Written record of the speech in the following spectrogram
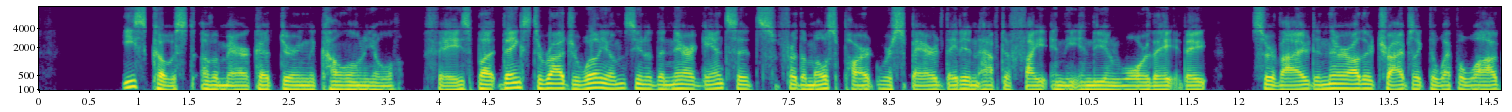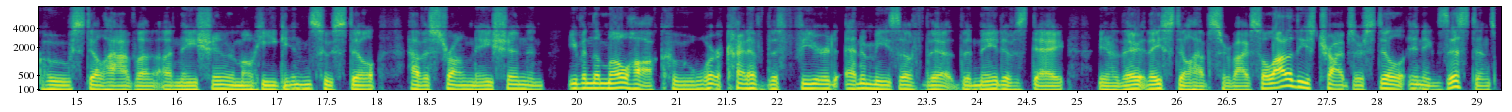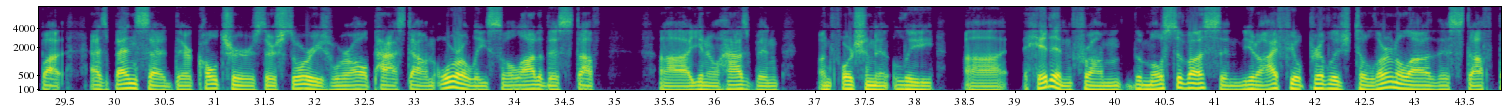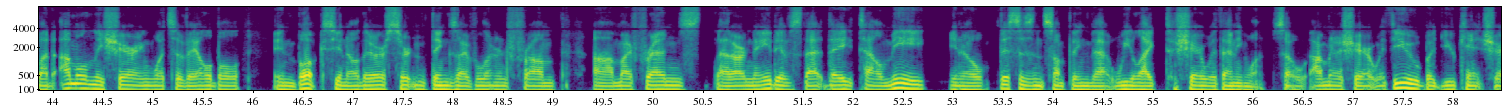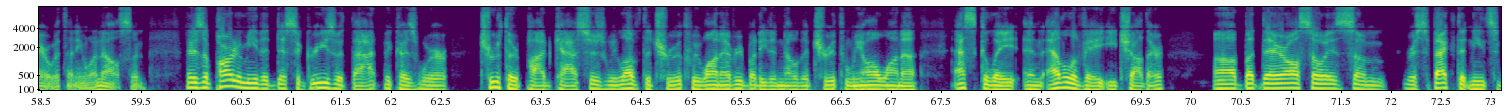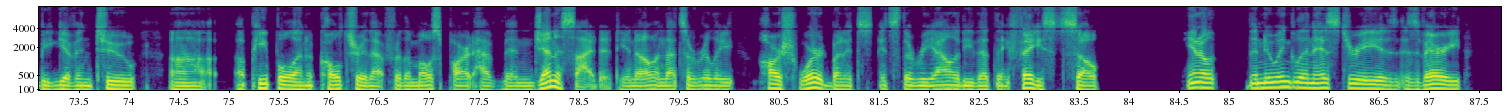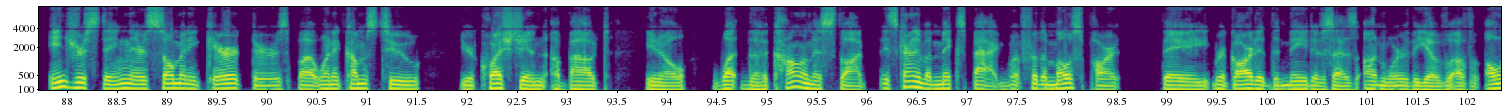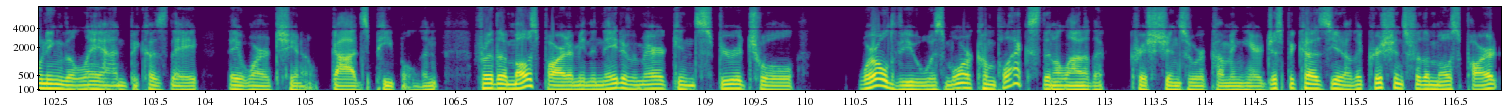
east coast of America during the colonial phase. But thanks to Roger Williams, you know, the Narragansetts, for the most part, were spared. They didn't have to fight in the Indian War. They they survived. And there are other tribes like the Wepawag who still have a, a nation, the Mohegans who still have a strong nation, and even the Mohawk who were kind of the feared enemies of the, the natives' day, you know, they they still have survived. So a lot of these tribes are still in existence, but as Ben said, their cultures, their stories were all passed down orally. So a lot of this stuff, uh, you know, has been unfortunately uh, hidden from the most of us. And, you know, I feel privileged to learn a lot of this stuff, but I'm only sharing what's available in books. You know, there are certain things I've learned from uh, my friends that are natives that they tell me, you know, this isn't something that we like to share with anyone. So I'm going to share it with you, but you can't share it with anyone else. And there's a part of me that disagrees with that because we're truther podcasters. We love the truth. We want everybody to know the truth and we all want to escalate and elevate each other. Uh, but there also is some respect that needs to be given to uh, a people and a culture that, for the most part, have been genocided. You know, and that's a really harsh word, but it's it's the reality that they faced. So, you know, the New England history is is very interesting. There's so many characters, but when it comes to your question about, you know, what the colonists thought, it's kind of a mixed bag. But for the most part, they regarded the natives as unworthy of, of owning the land because they they weren't, you know, God's people. And for the most part, I mean, the Native American spiritual worldview was more complex than a lot of the Christians who were coming here, just because, you know, the Christians, for the most part,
